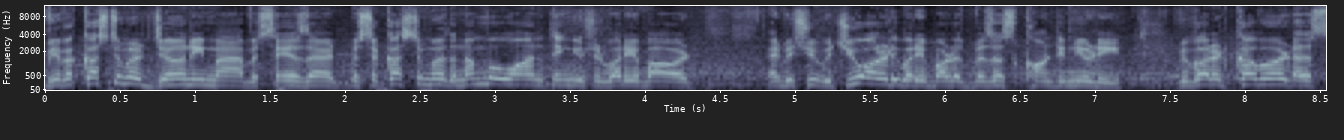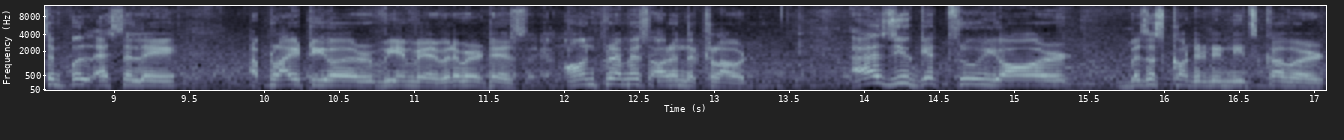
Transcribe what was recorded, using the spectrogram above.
we have a customer journey map which says that, Mr. Customer, the number one thing you should worry about and which you, which you already worry about is business continuity. We got it covered as a simple SLA applied to your VMware, wherever it is, on-premise or in the cloud. As you get through your business continuity needs covered,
